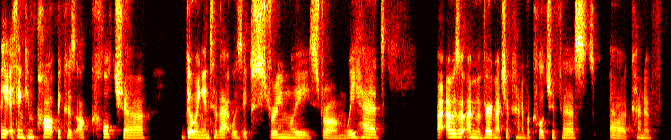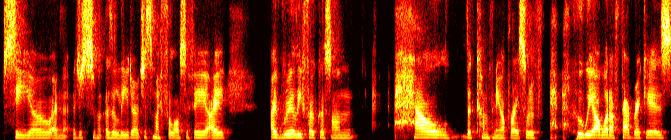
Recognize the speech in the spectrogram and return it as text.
I, I think in part because our culture going into that was extremely strong. We had i was i'm very much a kind of a culture first uh, kind of CEO and just as a leader, just my philosophy. I I really focus on how the company operates, sort of who we are, what our fabric is.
